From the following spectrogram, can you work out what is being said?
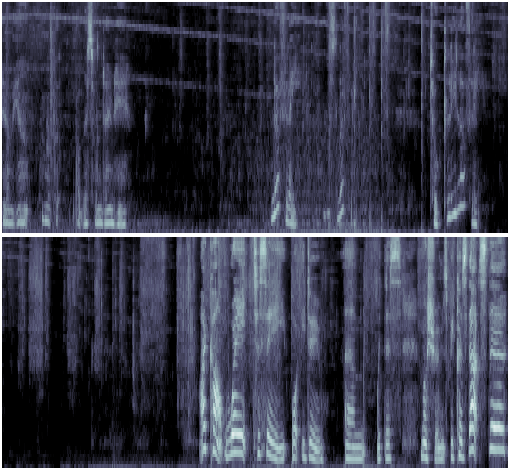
Here we are. I'm going to put, put this one down here. Lovely. That's lovely. Totally lovely. I can't wait to see what you do um, with this mushrooms because that's the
